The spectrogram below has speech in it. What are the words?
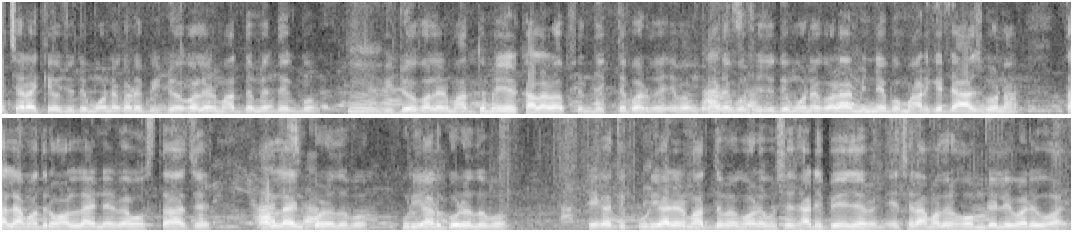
এছাড়া কেউ যদি মনে করে ভিডিও কলের মাধ্যমে দেখব ভিডিও কলের মাধ্যমে এর কালার অপশন দেখতে পারবে এবং ঘরে আচ্ছা। বসে যদি মনে করে আমি নেব মার্কেটে আসব না তাহলে আমাদের অনলাইনের ব্যবস্থা আছে। অনলাইন আচ্ছা। করে দেবো কুরিয়ার করে দেবো। ঠিক আছে কুরিয়ারের মাধ্যমে ঘরে বসে শাড়ি পেয়ে যাবেন। এছাড়া আমাদের হোম ডেলিভারিও হয়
